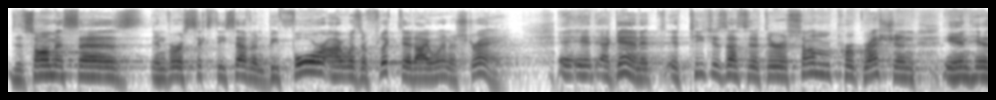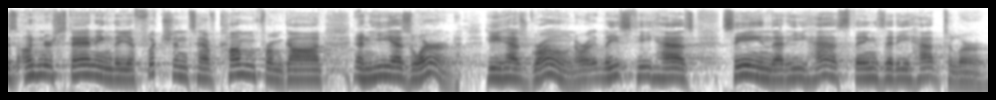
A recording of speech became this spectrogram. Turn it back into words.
The psalmist says in verse 67 Before I was afflicted, I went astray. It, again, it, it teaches us that there is some progression in his understanding. The afflictions have come from God, and he has learned. He has grown, or at least he has seen that he has things that he had to learn.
